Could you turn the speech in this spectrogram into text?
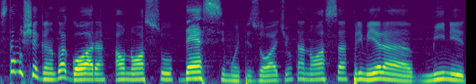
Estamos chegando agora ao nosso décimo episódio da nossa primeira mini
